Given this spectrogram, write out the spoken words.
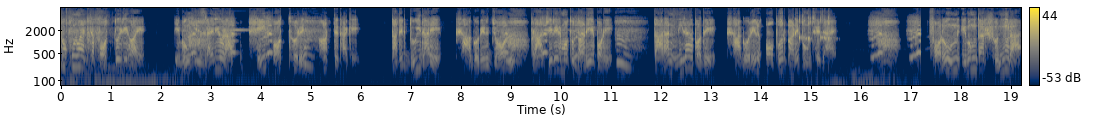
শুকনো একটা পথ তৈরি হয় এবং ইসরায়েলীয়রা সেই পথ ধরে হাঁটতে থাকে। তাদের দুই ধারে সাগরের জল প্রাচীরের মতো দাঁড়িয়ে পড়ে। তারা নিরাপদে সাগরের অপর পাড়ে পৌঁছে যায়। ফরৌন এবং তার সৈন্যরা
